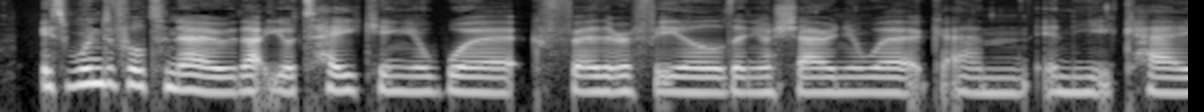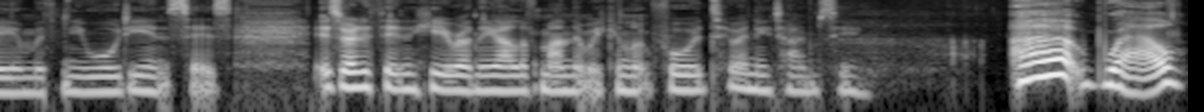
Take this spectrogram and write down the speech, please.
it's wonderful to know that you're taking your work further afield and you're sharing your work um, in the UK and with new audiences. Is there anything here on the Isle of Man that we can look forward to anytime soon? Uh, well,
